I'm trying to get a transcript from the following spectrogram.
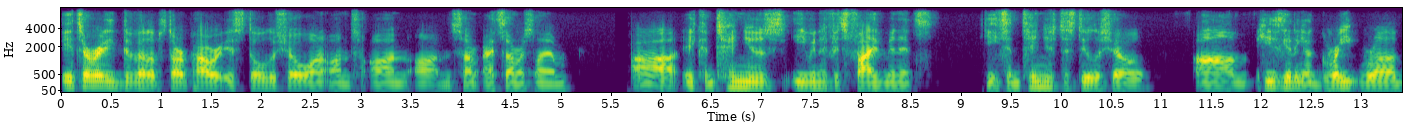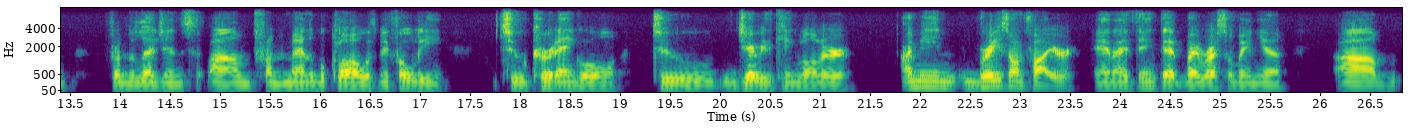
it's already developed star power. It stole the show on on on on some at SummerSlam. Uh, it continues even if it's five minutes. He continues to steal the show. Um, he's getting a great rub from the legends, um, from the Mandible Claw with Mick Foley to Kurt Angle to Jerry the King Lawler. I mean, Bray's on fire, and I think that by WrestleMania, um,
